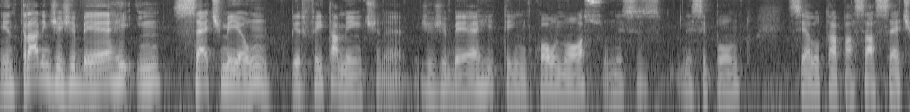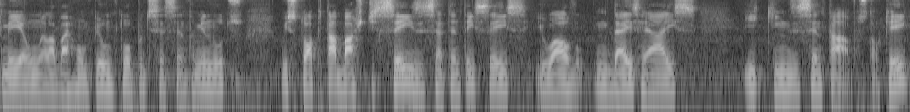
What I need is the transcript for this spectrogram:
Entrar em GGBR em 761 perfeitamente, né? GGBR tem um call nosso nesses, nesse ponto. Se ela ultrapassar 761, ela vai romper um topo de 60 minutos. O stop está abaixo de 6,76 e o alvo em R$ 10,15, tá ok?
